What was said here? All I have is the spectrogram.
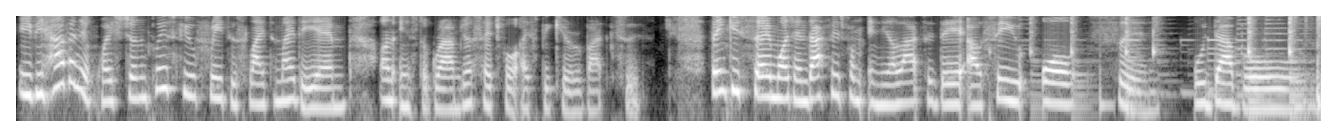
If you have any question, please feel free to slide to my DM on Instagram. Just search for I Speak Yoruba too. Thank you so much, and that's it from Eniola today. I'll see you all soon. Ó dàbọ̀.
